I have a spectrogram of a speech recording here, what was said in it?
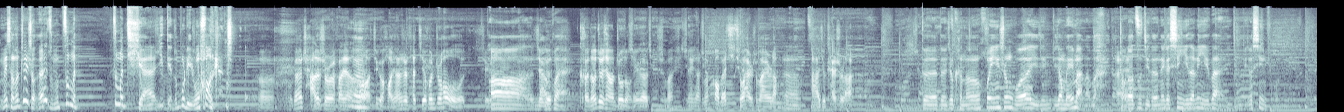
没想到这首哎怎么这么这么甜，一点都不李荣浩的感觉。嗯，我刚才查的时候发现，嗯哦，这个好像是他结婚之后，这个啊难怪，可能就像周董那个什么，那个叫什么告白气球还是什么玩意儿的嗯，啊，就开始了。对对对，就可能婚姻生活已经比较美满了吧，哎找到自己的那个心仪的另一半，已经比较幸福了。对，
